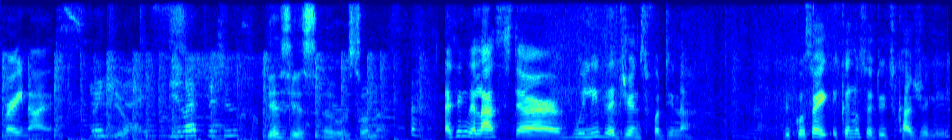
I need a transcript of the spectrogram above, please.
very nice. Thank Very you. Nice. You like the shoes? Yes, yes, oh, it's so nice. I think the last uh, we leave the jeans for dinner because so you can also do it casually.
